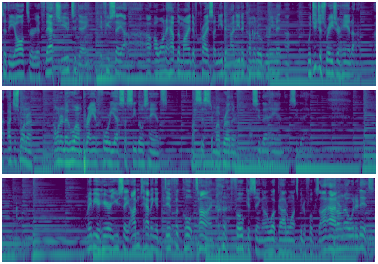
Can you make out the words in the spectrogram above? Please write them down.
to the altar. If that's you today, if you say, I, I, I want to have the mind of Christ, I need to, I need to come into agreement, uh, would you just raise your hand? I, just want to I want to know who I'm praying for. Yes, I see those hands. My sister, my brother. I see that hand. I see that hand. Maybe you're here, you say, I'm having a difficult time focusing on what God wants me to focus on. I, I don't know what it is.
